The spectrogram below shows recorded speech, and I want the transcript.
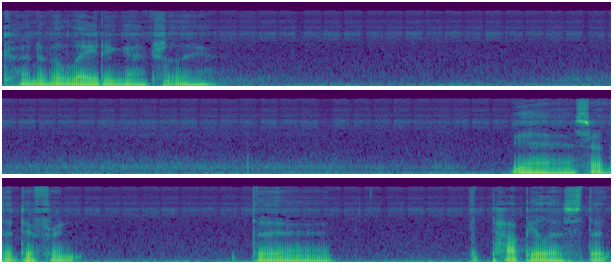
kind of elating, actually. Yeah, so the different the the populace that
